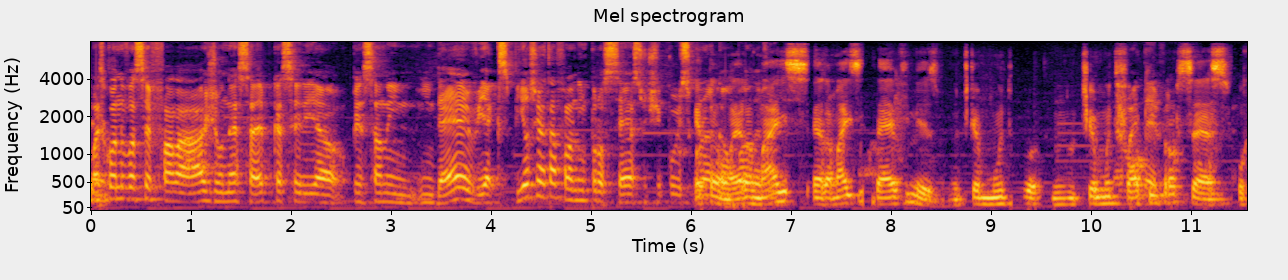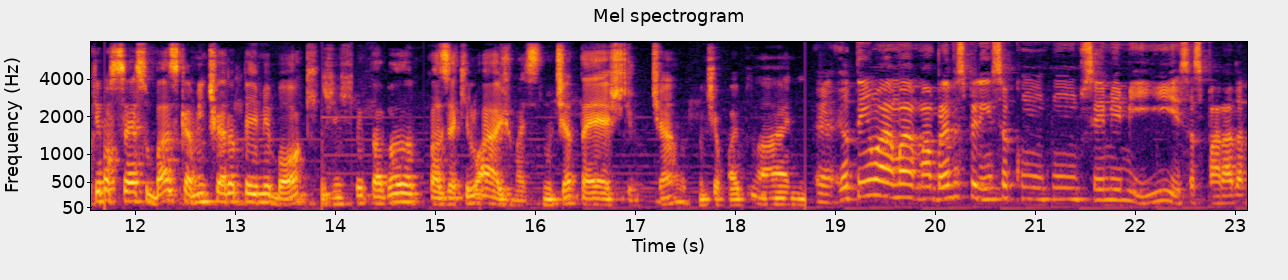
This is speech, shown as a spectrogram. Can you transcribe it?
Mas quando você fala ágil nessa época, seria pensando em, em dev, XP, ou você já está falando em processo, tipo Scrum? Então, era mais, era mais em dev mesmo. Não tinha muito, não tinha muito era foco em processo. Porque processo basicamente era PMBOK. A gente tentava fazer aquilo ágil, mas não tinha teste, não tinha, não tinha pipeline. É, eu tenho uma, uma, uma, breve experiência com, com CMMI, essas paradas,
